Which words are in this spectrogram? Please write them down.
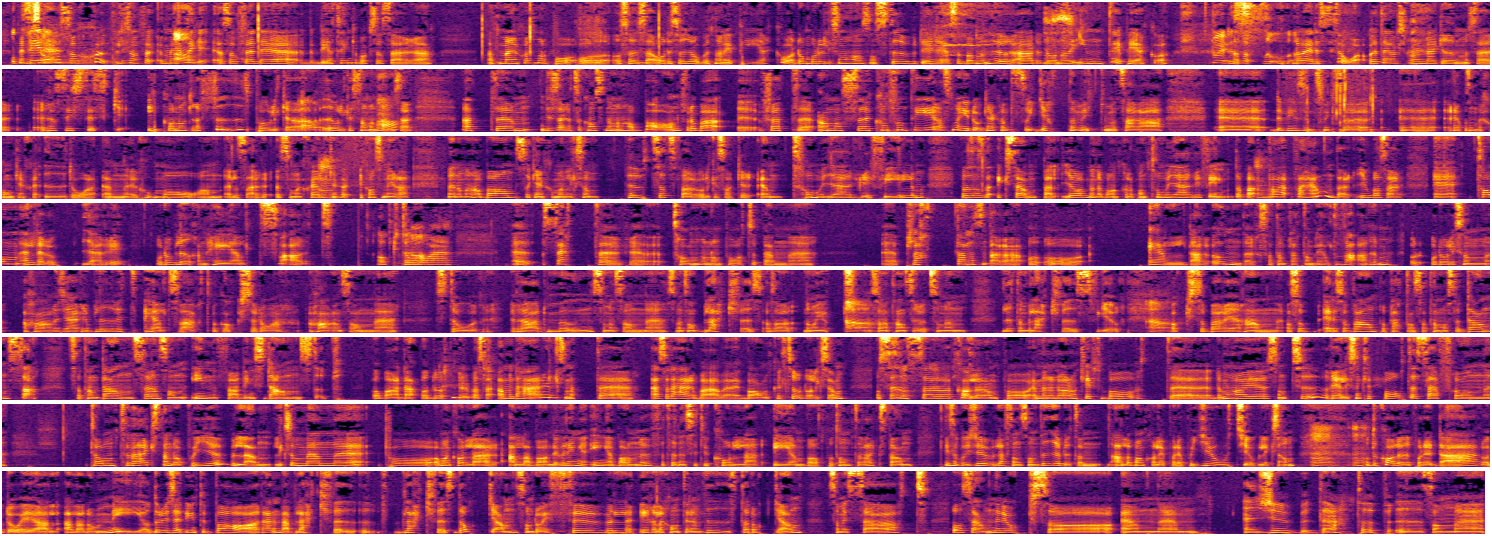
Och men det, liksom, det är så sjukt. Liksom för, men jag tänker, alltså för det, det jag tänker på också så här, äh, att människor som håller på och, och säger så här, åh det är så jobbigt när det är PK. De borde liksom ha en sån studieresa. Bara, men hur är det då när det inte är PK? Då är det alltså, så. Då är det så. Och jag tänker också på den där grejen med så här, rasistisk ikonografi på olika, ja. i olika sammanhang. Ja. Så här. Att um, det är så rätt så konstigt när man har barn. För, då bara, uh, för att uh, annars uh, konfronteras man ju då kanske inte så jättemycket med så här Eh, det finns inte så mycket så, eh, representation kanske i då en roman eller så här, som man själv mm. kanske konsumerar. Men om man har barn så kanske man liksom utsätts för olika saker. En Tom och Jerry-film. Jag vill säga exempel. Jag och mina barn kollar på en Tom och Jerry-film. Då bara, mm. vad, vad händer? Jo, bara så här, eh, Tom eldar upp Jerry och då blir han helt svart. Och då ja. eh, sätter eh, Tom honom på typ en eh, platta eller sånt där och, och eldar under så att den plattan blir helt varm. Och, och då liksom har Jerry blivit helt svart och också då har en sån eh, stor röd mun som en sån, eh, som en sån blackface. Alltså de har gjort ja. som att han ser ut som en liten blackface-figur. Ja. Och så börjar han, och så är det så varmt på plattan så att han måste dansa. Så att han dansar en sån infödingsdans typ. Och, bara, och då, då är det bara så här, ja men det här är liksom ett, inte, alltså det här är bara barnkultur då liksom. Och sen så kollar de på, jag menar nu har de klippt bort, eh, de har ju som tur är liksom klippt bort det så här från tomtverkstan då på julen. Liksom, men eh, på, om man kollar alla barn, det är väl inga, inga barn nu för tiden sitter och kollar enbart på tomteverkstan liksom på julafton som vi gjorde utan alla barn kollar på det på Youtube liksom. Mm, mm. Och då kollar vi på det där och då är ju all, alla de med. Och då är det, så här, det är ju inte bara den där blackface, blackface-dockan som då är ful i relation till den vita dockan som är söt. Och sen är det också en, en jude typ i, som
